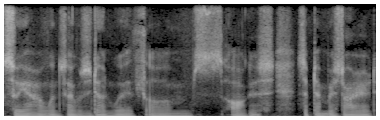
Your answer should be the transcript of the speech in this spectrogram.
So yeah, once I was done with um August, September started,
